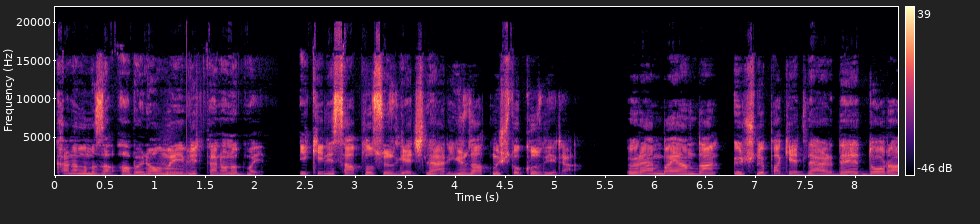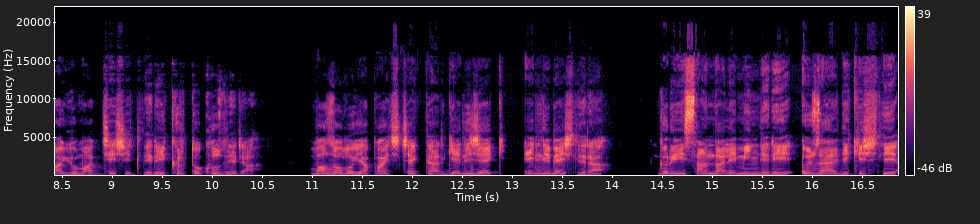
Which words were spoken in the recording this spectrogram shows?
kanalımıza abone olmayı lütfen unutmayın. İkili saplı süzgeçler 169 lira. Ören Bayan'dan üçlü paketlerde Dora yumak çeşitleri 49 lira. Vazolu yapay çiçekler gelecek 55 lira. Gri sandalye minderi özel dikişli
